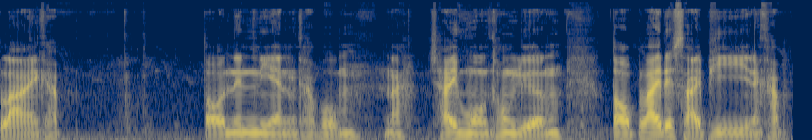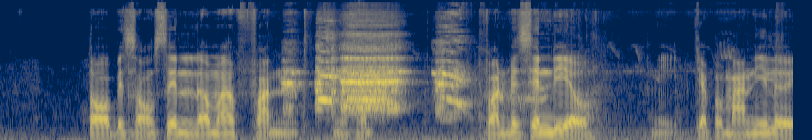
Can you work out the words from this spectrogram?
ปลายครับ ต่อเนียนๆครับผมนะใช้ห่วงทองเหลือง ต่อปลายด้วยสาย PE นะครับ ต่อเป็น2เส้นแล้วมาฝันนะครับ ฝันเป็นเส้นเดียวนี่จะประมาณนี้เลย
